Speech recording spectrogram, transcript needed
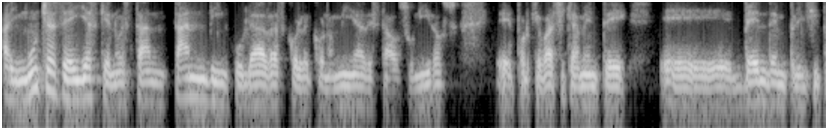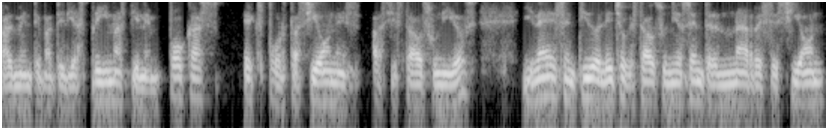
hay muchas de ellas que no están tan vinculadas con la economía de Estados Unidos, eh, porque básicamente venden principalmente materias primas, tienen pocas exportaciones hacia Estados Unidos y en ese sentido el hecho que Estados Unidos entre en una recesión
